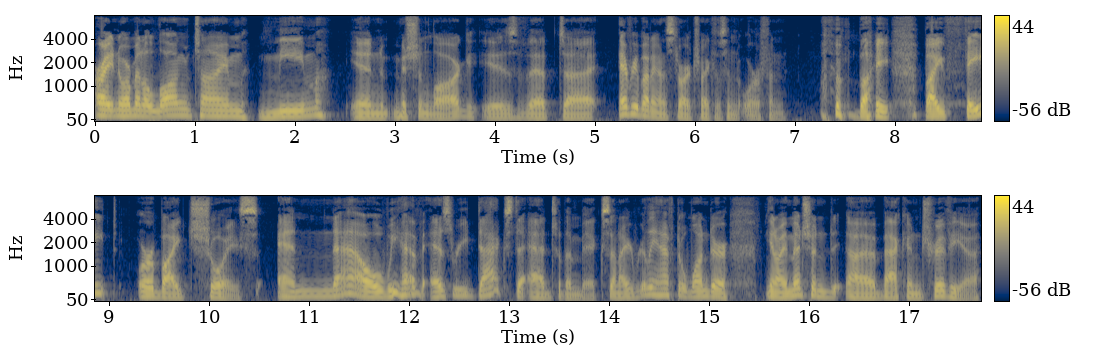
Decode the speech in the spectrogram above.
All right, Norman, a longtime meme in Mission Log is that uh, everybody on Star Trek is an orphan by by fate or by choice. And now we have Ezri Dax to add to the mix. And I really have to wonder, you know, I mentioned uh, back in trivia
